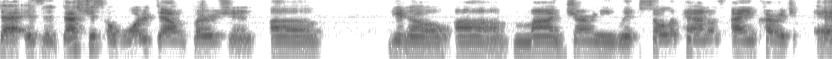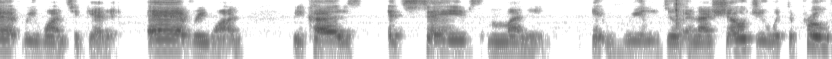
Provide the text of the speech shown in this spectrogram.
that is it. That's just a watered down version of, you know, um, my journey with solar panels. I encourage everyone to get it. Everyone. Because it saves money. It really do. And I showed you with the proof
